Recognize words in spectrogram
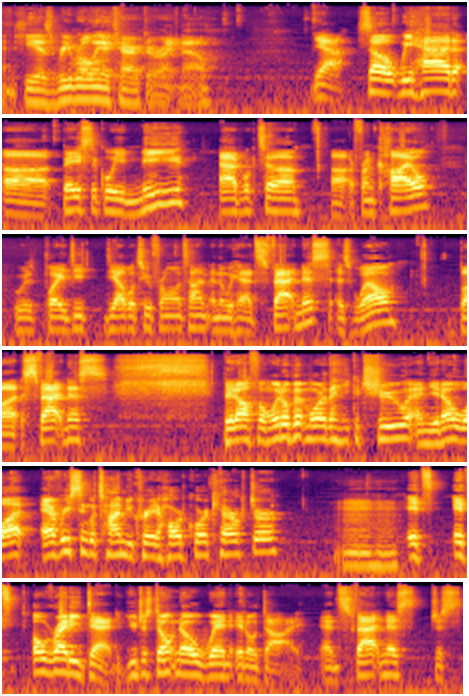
and he is re-rolling a character right now. Yeah. So we had uh, basically me, Adwicta, uh, our friend Kyle, who has played D- Diablo 2 for a long time, and then we had Sfatness as well. But Sfatness bit off a little bit more than he could chew, and you know what? Every single time you create a hardcore character, it's it's already dead. You just don't know when it'll die. And Sfatness just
